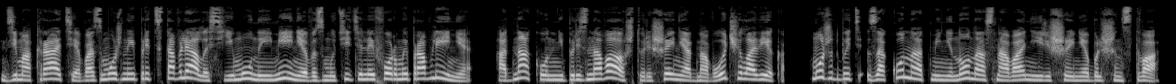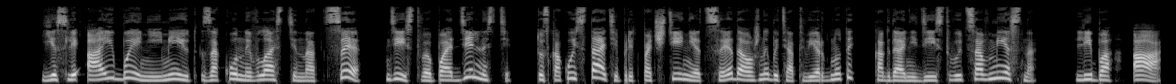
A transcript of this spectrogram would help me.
Демократия, возможно, и представлялась ему наименее возмутительной формой правления, однако он не признавал, что решение одного человека может быть законно отменено на основании решения большинства. Если А и Б не имеют законной власти над С, действуя по отдельности, то с какой стати предпочтения С должны быть отвергнуты, когда они действуют совместно? Либо А,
